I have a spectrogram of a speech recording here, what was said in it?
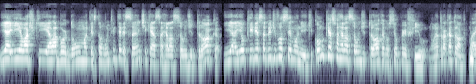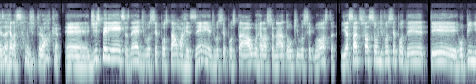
E aí eu acho que ela abordou uma questão muito interessante, que é essa relação de troca. E aí eu queria saber de você, Monique, como que é a sua relação de troca no seu perfil? Não é troca-troca, mas a relação de troca é, de experiências, né? De você postar uma resenha, de você postar algo relacionado ao que você gosta e a satisfação de você poder ter opiniões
